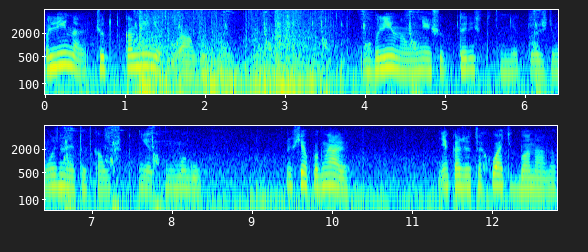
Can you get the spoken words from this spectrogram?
Блин, а что тут ко мне нет? А, вот. Блин, блин а у меня еще 300 -то нет. Подожди, можно этот камушек? Нет, не могу. Ну все, погнали. Мне кажется, хватит бананов.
